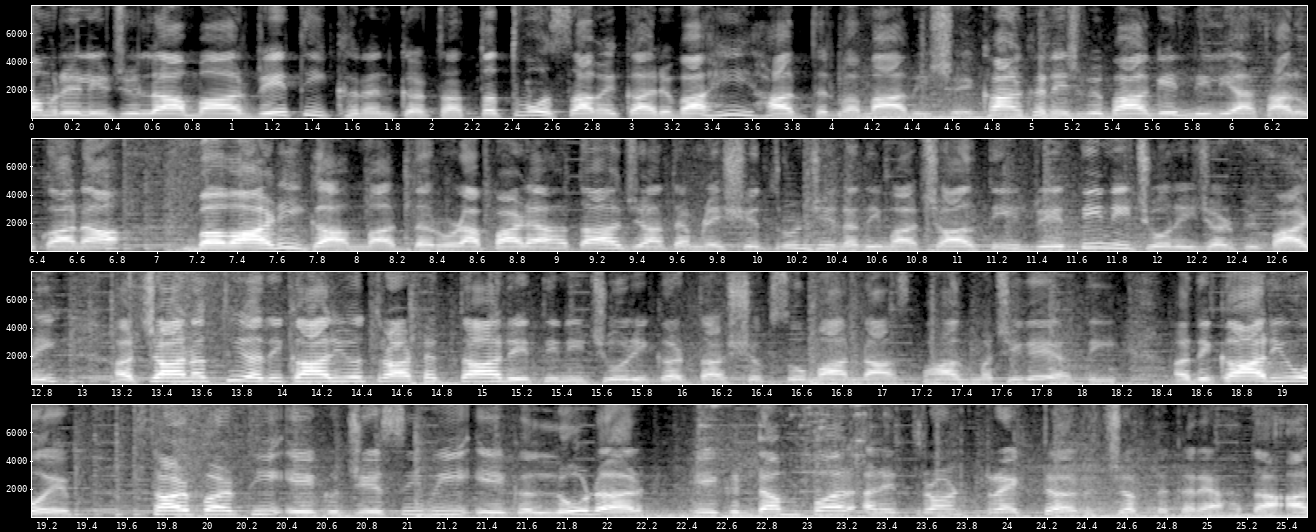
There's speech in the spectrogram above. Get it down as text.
અમરેલી જિલ્લામાં રેતી ખનન કરતા તત્વો સામે કાર્યવાહી હાથ ધરવામાં આવી છે. ખાણ ખનીજ વિભાગે લીલિયા તાલુકાના બવાડી ગામમાં દરોડા પાડ્યા હતા, જ્યાં તેમણે શેત્રુંજી નદીમાં ચાલતી રેતીની ચોરી ઝડપી પાડી. અચાનકથી અધિકારીઓ ત્રાટકતા રેતીની ચોરી કરતા શખ્સોમાં નાસભાગ મચી ગઈ હતી. અધિકારીઓએ સ્થળ પરથી એક જેસીબી, એક લોડર, એક ડમ્પર અને ત્રણ ટ્રેક્ટર જપ્ત કર્યા હતા. આ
